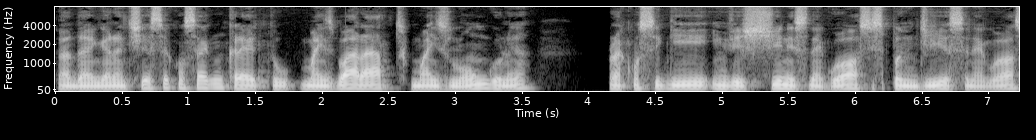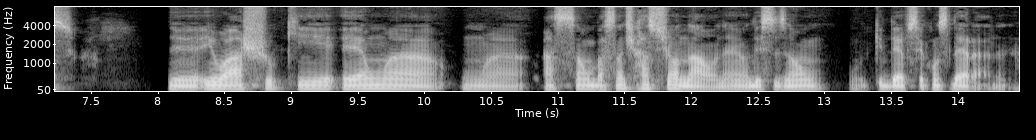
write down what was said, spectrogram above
para dar em garantia, você consegue um crédito mais barato, mais longo, né? Para conseguir investir nesse negócio, expandir esse negócio, é, eu acho que é uma, uma ação bastante racional, né? uma decisão que deve ser considerada. Né?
